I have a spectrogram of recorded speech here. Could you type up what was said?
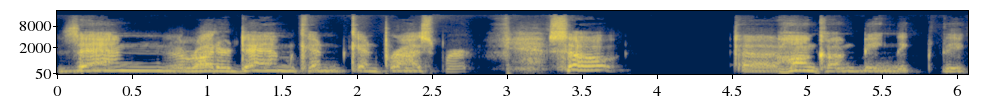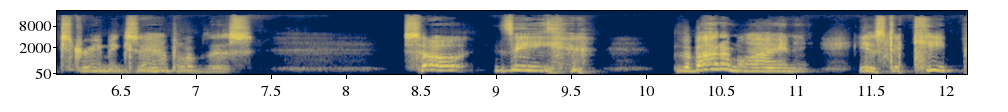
then Rotterdam can can prosper. So, uh, Hong Kong being the, the extreme example of this. So the the bottom line is to keep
